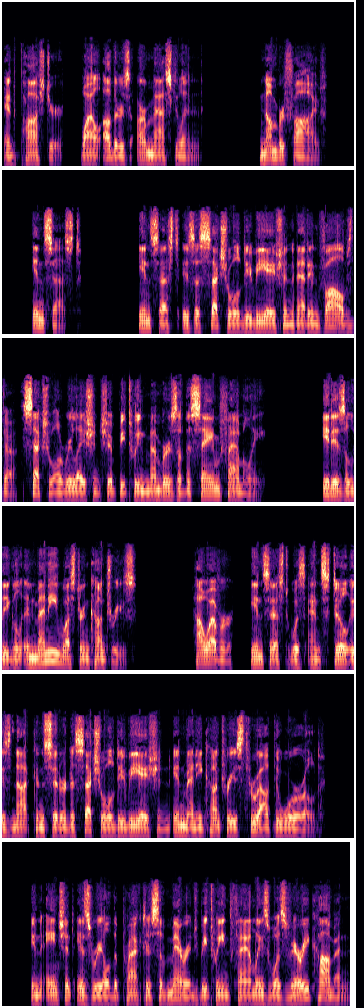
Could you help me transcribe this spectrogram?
and posture, while others are masculine. Number 5. Incest. Incest is a sexual deviation that involves the sexual relationship between members of the same family. It is illegal in many Western countries. However, incest was and still is not considered a sexual deviation in many countries throughout the world. In ancient Israel the practice of marriage between families was very common.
